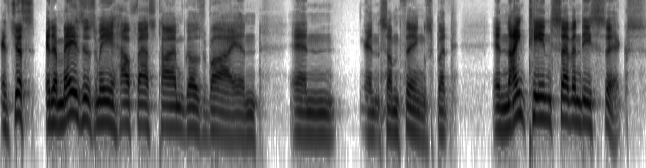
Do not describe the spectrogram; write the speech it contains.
it's just it amazes me how fast time goes by, and and and some things, but in 1976,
